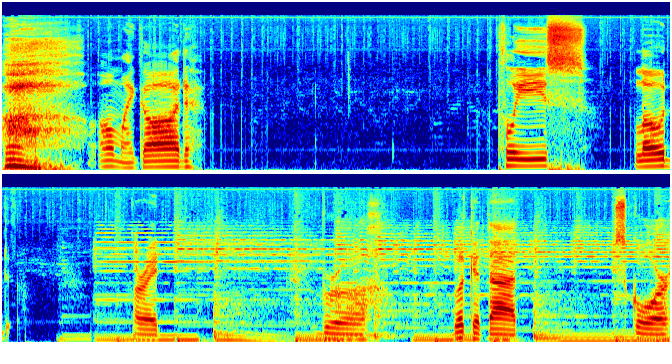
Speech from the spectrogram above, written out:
Oh my god. Please load. Alright. Bruh. Look at that score.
